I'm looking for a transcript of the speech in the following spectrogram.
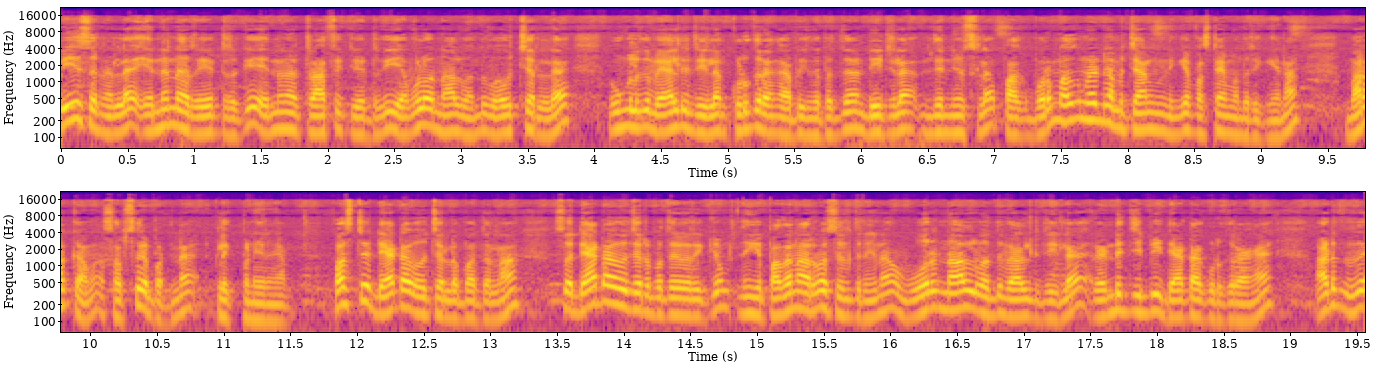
பிஎஸ்என்எல்ல என்னென்ன ரேட் இருக்குது என்னென்ன டிராஃபிக் ரேட் இருக்குது எவ்வளோ நாள் வந்து வவுச்சரில் உங்களுக்கு வேலிடிட்டிலாம் கொடுக்குறாங்க அப்படிங்கிறத பற்றி தான் டீட்டெயிலாக இந்த நியூஸில் பார்க்க போகிறோம் அதுக்கு முன்னாடி நம்ம சேனல் நீங்கள் ஃபஸ்ட் டைம் வந்திருக்கீங்கன்னா மறக்காமல் சப்ஸ்கிரைப் பட்டனை கிளிக் பண்ணிடுங்க ஃபஸ்ட்டு டேட்டா வவுச்சரில் பார்த்தலாம் ஸோ டேட்டா வவுச்சரை பொறுத்த வரைக்கும் நீங்கள் பதினாறுவா செலுத்துனீங்கன்னா ஒரு நாள் வந்து வேலிடிட்டியில் ரெண்டு ஜிபி டேட்டா கொடுக்குறாங்க. அடுத்தது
